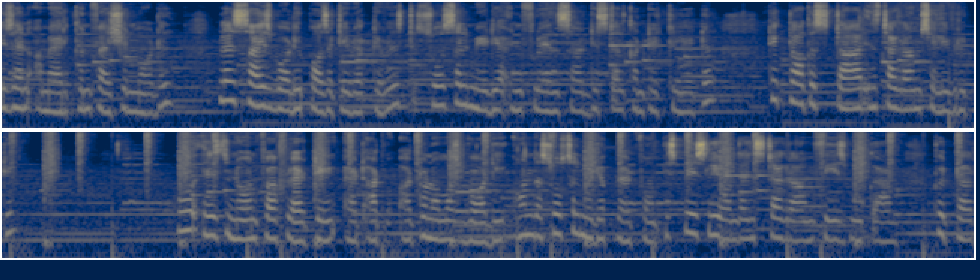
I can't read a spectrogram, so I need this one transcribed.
is an American fashion model, plus size body positive activist, social media influencer, digital content creator, TikTok star, Instagram celebrity who is known for flirting at autonomous body on the social media platform, especially on the Instagram, Facebook, and Twitter.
